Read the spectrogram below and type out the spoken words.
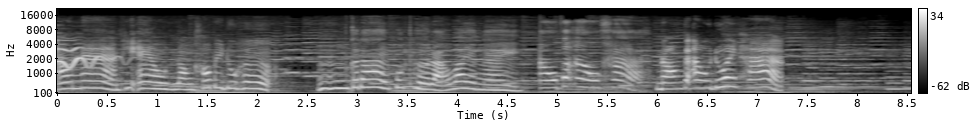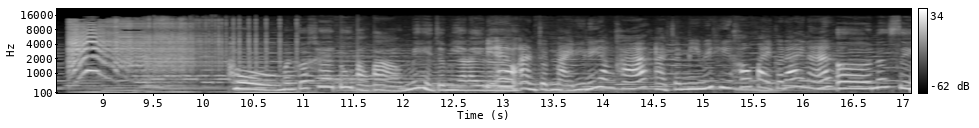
เอาหน้าพี่แอลลองเข้าไปดูเถอะอืมก็ได้พวกเธอล่ะว่ายังไง เอาก็เอาค่ะ น้องก็เอาด้วยค่ะโหมันก็แค่ตู้เปล่าๆไม่เห็นจะมีอะไรเลพี่ยแอลอ่านจดหมายดีหรือยังคะ อาจจะมีวิธีเข้าไปก็ได้นะ เออ นั่นสิ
